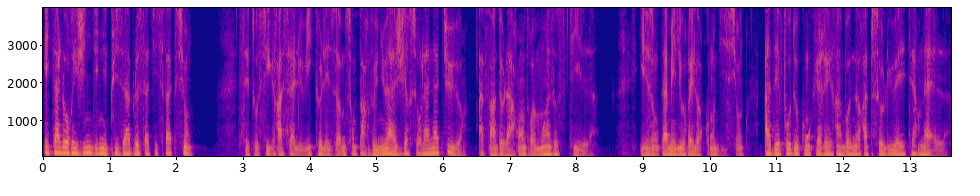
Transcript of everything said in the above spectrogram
est à l'origine d'inépuisables satisfactions. C'est aussi grâce à lui que les hommes sont parvenus à agir sur la nature, afin de la rendre moins hostile. Ils ont amélioré leurs conditions, à défaut de conquérir un bonheur absolu et éternel.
